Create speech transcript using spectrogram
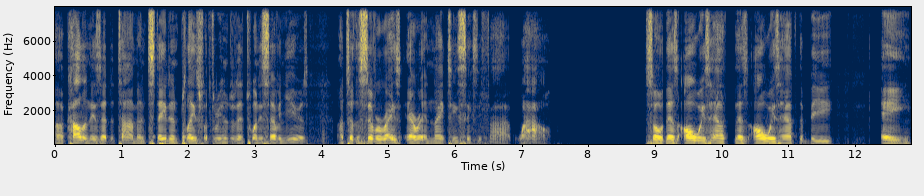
uh, colonies at the time and stayed in place for 327 years until the Civil Rights era in 1965. Wow. So there's always have there's always have to be a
